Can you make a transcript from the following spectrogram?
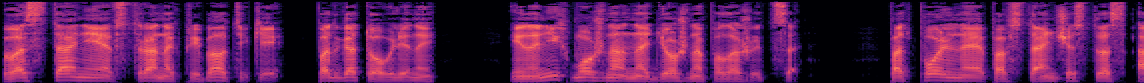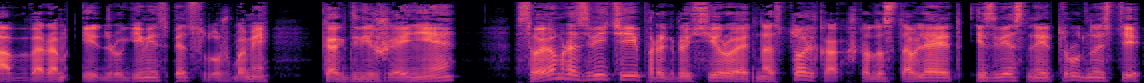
восстания в странах Прибалтики подготовлены, и на них можно надежно положиться. Подпольное повстанчество с Абвером и другими спецслужбами, как движение, в своем развитии прогрессирует настолько, что доставляет известные трудности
